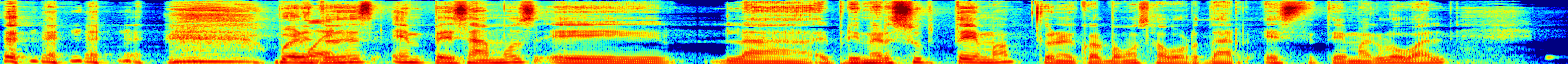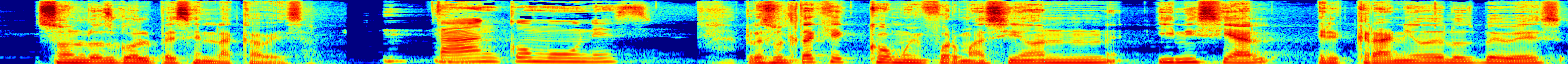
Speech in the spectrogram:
bueno, Bueno. entonces empezamos eh, la- el primer subtema con el cual vamos a abordar este tema global. Son los golpes en la cabeza. Tan comunes. Resulta que como información inicial, el cráneo de los bebés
